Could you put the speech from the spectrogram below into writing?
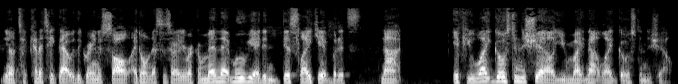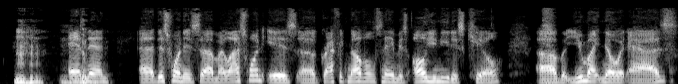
you know, to kind of take that with a grain of salt. I don't necessarily recommend that movie. I didn't dislike it, but it's not. If you like Ghost in the Shell, you might not like Ghost in the Shell. Mm-hmm. Mm-hmm. And then uh, this one is uh, my last one is uh, graphic novel's name is All You Need Is Kill, uh, but you might know it as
